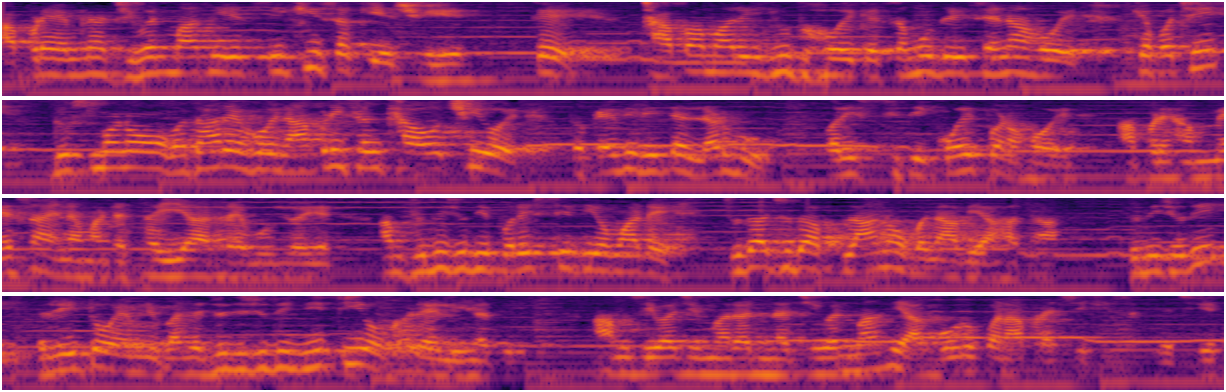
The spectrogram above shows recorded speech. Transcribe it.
આપણે એમના જીવનમાંથી એ શીખી શકીએ છીએ કે છાપામારી યુદ્ધ હોય કે સમુદ્રી સેના હોય કે પછી દુશ્મનો વધારે હોય ને આપણી સંખ્યા ઓછી હોય તો કેવી રીતે લડવું? પરિસ્થિતિ કોઈ પણ હોય આપણે હંમેશા એના માટે તૈયાર રહેવું જોઈએ. આમ જુદી જુદી પરિસ્થિતિઓ માટે જુદા જુદા પ્લાનો બનાવ્યા હતા. જુદી જુદી રીતો એમની પાસે, જુદી જુદી નીતિઓ ઘડેલી હતી. આમ શિવાજી મહારાજના જીવનમાંથી આ ગુણ પણ આપણે શીખી શકીએ છીએ.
